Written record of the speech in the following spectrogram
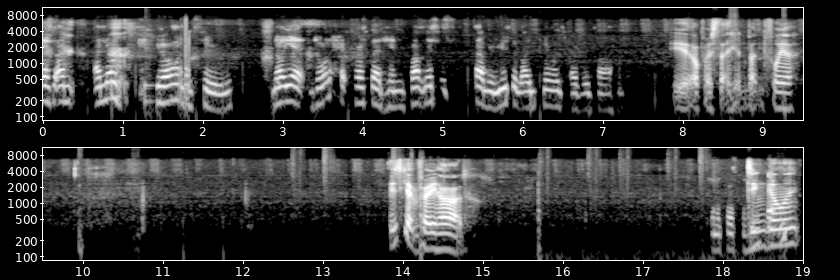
yes, I'm I'm not going to. Not yet. Do you want to press that hidden button? This is how we use it like pretty much every time. Yeah, I'll press that hidden button for you. It's getting very hard. Can I press the? Dingling.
